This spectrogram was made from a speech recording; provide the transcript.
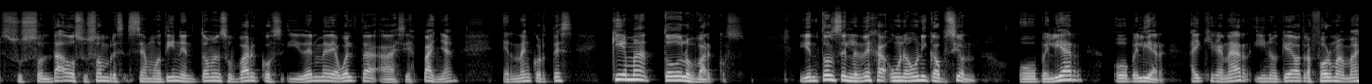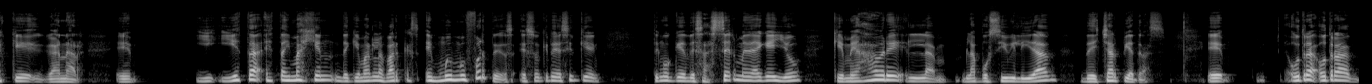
sus soldados, sus hombres se amotinen, tomen sus barcos y den media vuelta hacia España, Hernán Cortés quema todos los barcos. Y entonces les deja una única opción, o pelear o pelear. Hay que ganar y no queda otra forma más que ganar. Eh, y, esta, esta imagen de quemar las barcas es muy, muy fuerte. Eso quiere decir que tengo que deshacerme de aquello que me abre la, posibilidad de echar pie atrás. Eh, otra, otra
